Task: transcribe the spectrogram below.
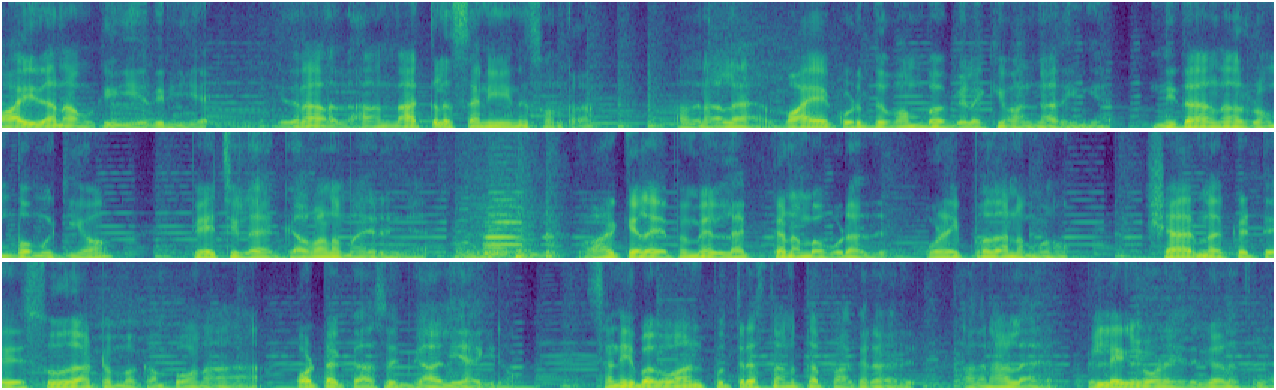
வாய் தான் நமக்கு எதிரியே. இதனால தான் நாக்கில் சனின்னு சொல்கிறேன் அதனால் வாயை கொடுத்து வம்ப விலக்கி வாங்காதீங்க. நிதானம் ரொம்ப முக்கியம். பேச்சில் கவனமாக இருங்க. வாழ்க்கையில் எப்பவுமே லக்கை நம்பக்கூடாது. உழைப்பை தான் நம்பணும். ஷேர் மார்க்கெட்டு சூதாட்டம் பக்கம் போனால் போட்ட காசு காலி ஆகிடும். சனி பகவான் புத்திரஸ்தானத்தை பார்க்குறாரு. அதனால் பிள்ளைகளோட எதிர்காலத்தில்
